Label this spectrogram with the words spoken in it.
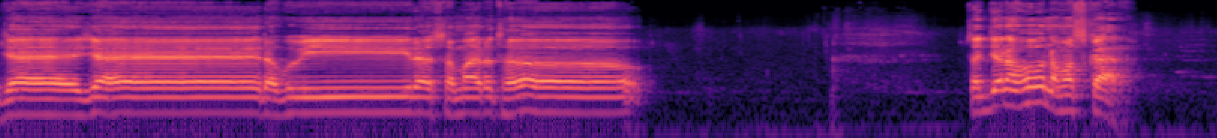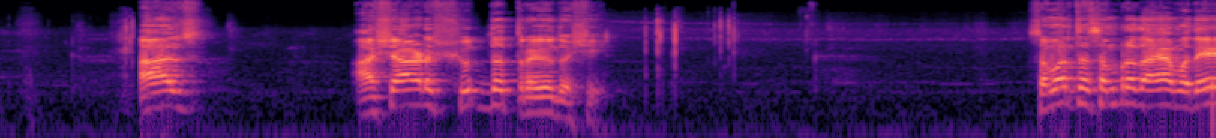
जय जय रघुवीर समर्थ। सज्जन हो नमस्कार। आज आषाढ शुद्ध त्रयोदशी। समर्थ संप्रदायामध्ये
